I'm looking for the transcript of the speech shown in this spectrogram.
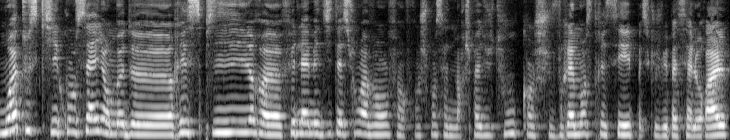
moi, tout ce qui est conseil en mode euh, respire, euh, fais de la méditation avant, enfin franchement ça ne marche pas du tout. Quand je suis vraiment stressée parce que je vais passer à l'oral,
